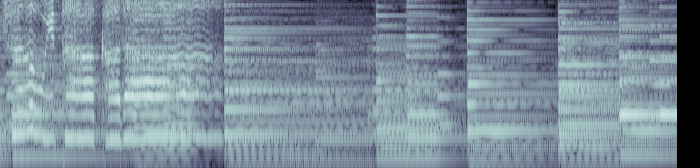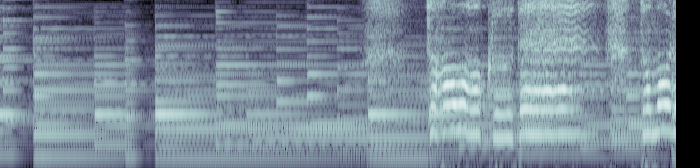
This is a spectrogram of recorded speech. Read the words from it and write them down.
づいたから。遠くで灯る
